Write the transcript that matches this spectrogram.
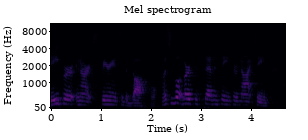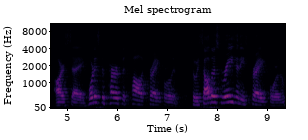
deeper in our experience of the gospel. This is what verses 17 through 19 are saying. What is the purpose Paul is praying for them? So we saw this reason he's praying for them.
